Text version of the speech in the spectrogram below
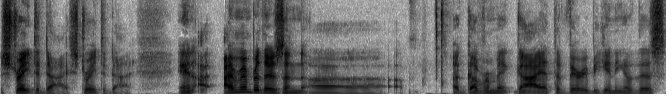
straight to die, straight to die. And I, I remember there's an uh, a government guy at the very beginning of this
